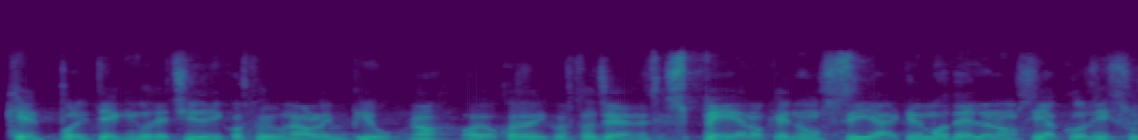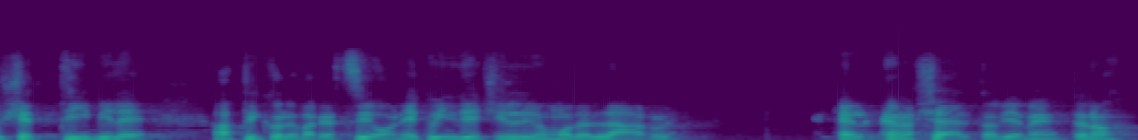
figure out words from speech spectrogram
che il Politecnico decide di costruire un'aula in più, no? o cose di questo genere. Spero che, sia, che, il modello non sia così suscettibile a piccole variazioni e quindi decido di non modellarle. È una scelta ovviamente, no?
